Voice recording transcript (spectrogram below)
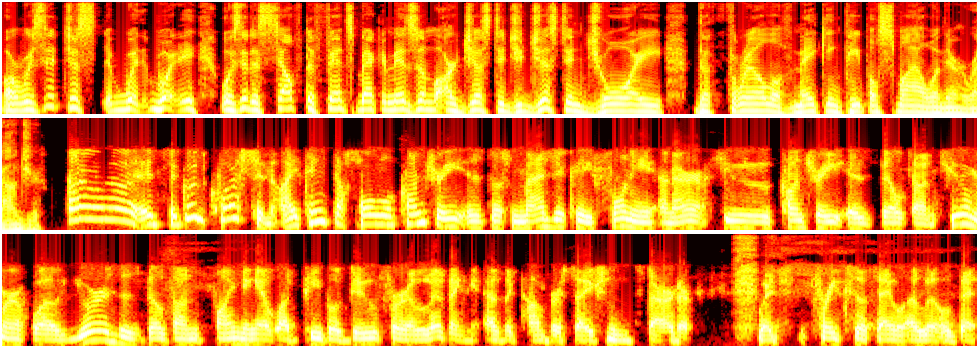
Or was it just, was it a self-defense mechanism or just, did you just enjoy the thrill of making people smile when they're around you? Uh, it's a good question. I think the whole country is just magically funny, and our country is built on humor, while yours is built on finding out what people do for a living as a conversation starter which freaks us out a little bit.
